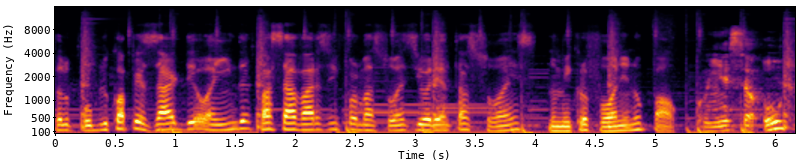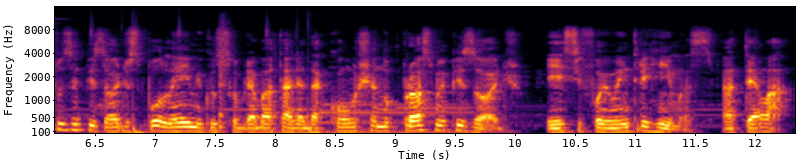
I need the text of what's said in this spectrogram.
pelo público, apesar de eu ainda passar várias informações e orientações no microfone e no palco. Conheça outros episódios polêmicos sobre a Batalha da Concha no próximo episódio. Esse foi o Entre Rimas. Até lá!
